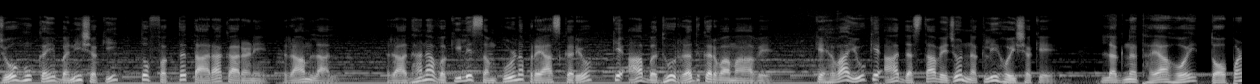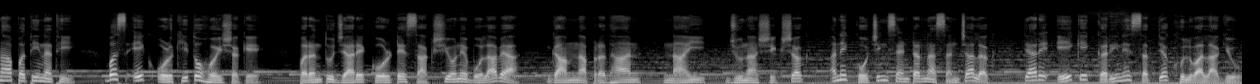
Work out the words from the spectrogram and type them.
જો હું કંઈ બની શકી તો ફક્ત તારા કારણે. રામલાલ રાધાના વકીલે સંપૂર્ણ પ્રયાસ કર્યો કે આ બધું રદ કરવામાં આવે. કહેવાયું કે આ દસ્તાવેજો નકલી હોઈ શકે. લગ્ન થયા હોય તો પણ આ પતિ નથી, બસ એક ઓળખીતો હોઈ શકે. પરંતુ જ્યારે કોર્ટે સાક્ષીઓને બોલાવ્યા, ગામના પ્રધાન, નાઈ, જૂના શિક્ષક અને કોચિંગ સેન્ટરના સંચાલક, ત્યારે એક એક કરીને સત્ય ખુલવા લાગ્યું.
